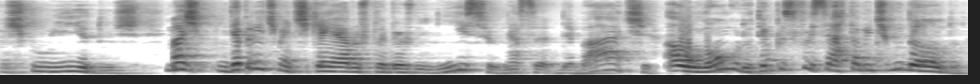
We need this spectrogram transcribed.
excluídos. Mas, independentemente de quem eram os plebeus no início, nesse debate, ao longo do tempo isso foi certamente mudando,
